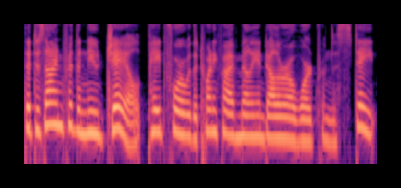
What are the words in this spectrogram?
The design for the new jail, paid for with a $25 million award from the state,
